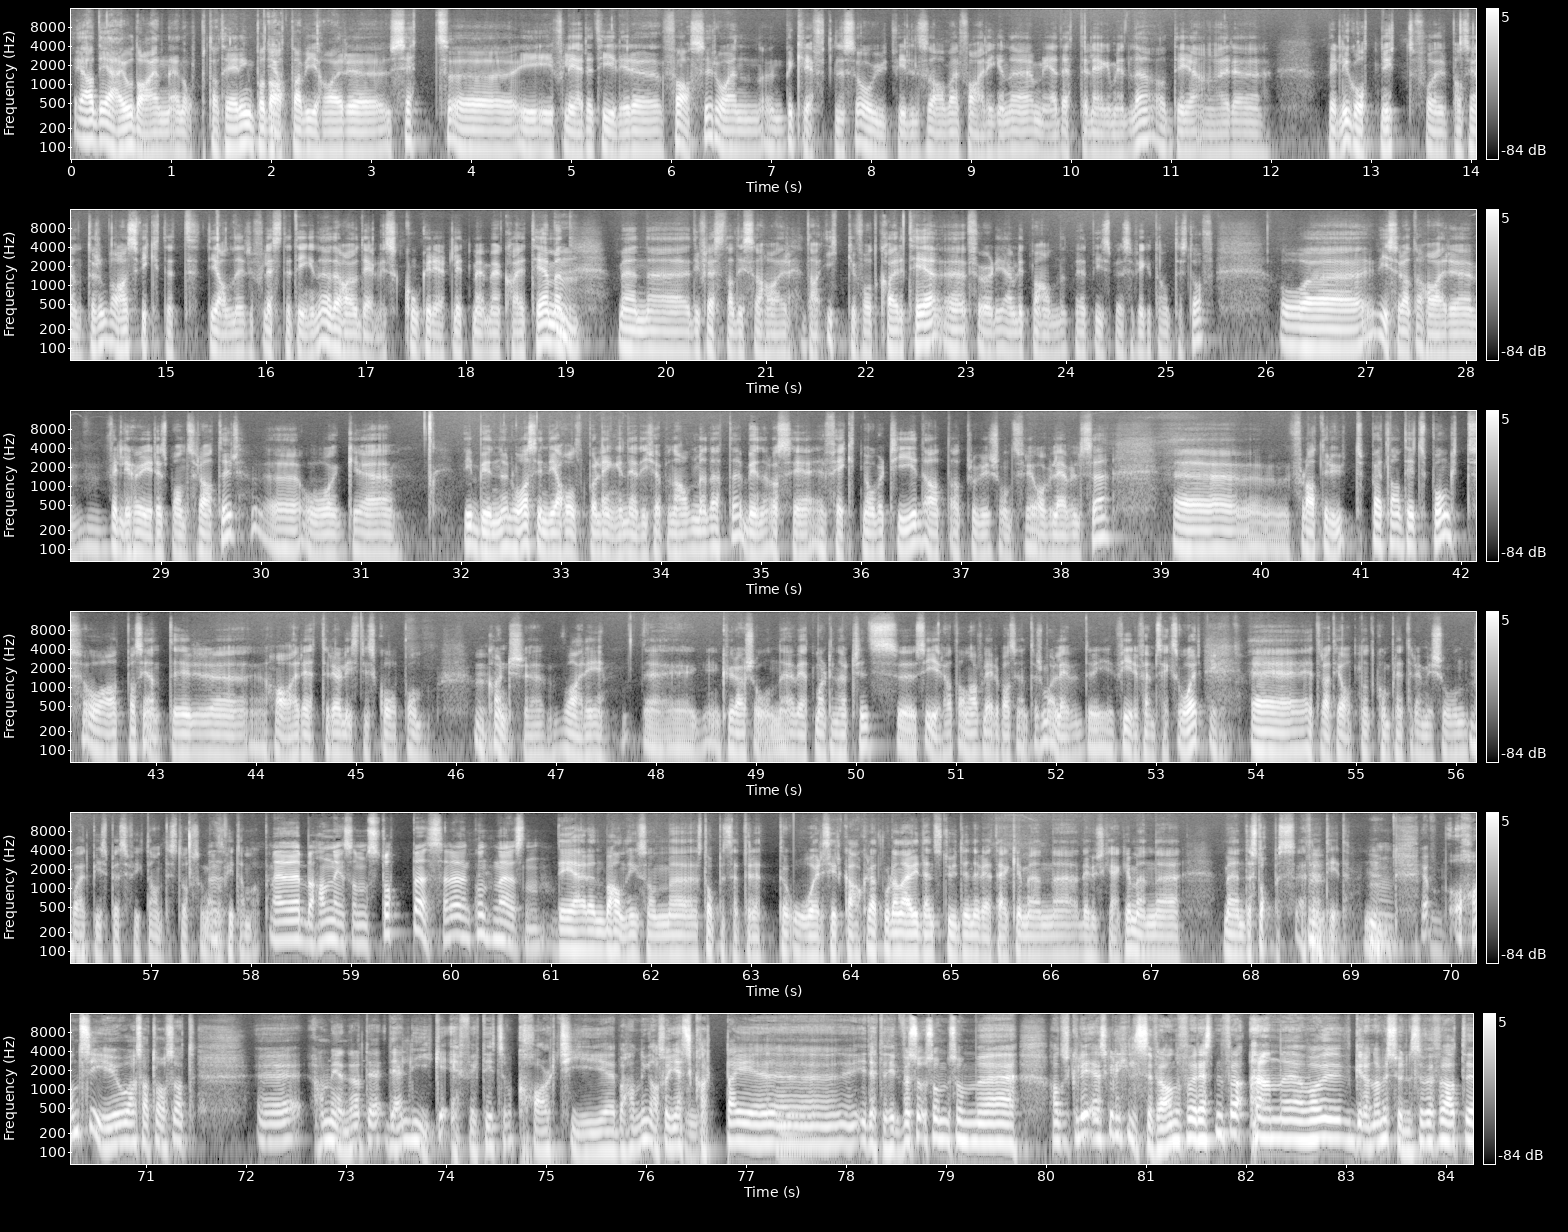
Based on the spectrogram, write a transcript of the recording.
Ja, Det er jo da en, en oppdatering på data ja. vi har uh, sett uh, i, i, flere tidligere faser, og en, en, bekreftelse og utvidelse av erfaringene med dette legemiddelet. og Det er uh, veldig godt nytt for pasienter som da har sviktet de aller fleste tingene. Det har jo delvis konkurrert litt med, med KRT, men, mm. men de fleste av disse har da ikke fått KRT før de er blitt behandlet med et bispesifikt antistoff. Og uh, viser at det har uh, veldig høye responsrater. Uh, og vi begynner nå, siden de har holdt på lenge nede i København med dette, begynner å se effekten over tid. At, at progresjonsfri overlevelse flater ut på et eller annet tidspunkt. Og at pasienter har et realistisk håp om Mm. Kanskje varig eh, kurasjon. Jeg vet Martin Hutchins uh, sier at han har flere pasienter som har levd i fire-fem-seks år eh, etter at de har oppnådd komplett remisjon på mm. et bispesifikt antistoff som glofitamab. Men er det behandling som stoppes, eller kontinueres den? Det er en behandling som uh, stoppes etter et år ca. Akkurat hvordan det er i den studien, det vet jeg ikke, men uh, det husker jeg ikke. men men det stoppes etter en mm. tid. Mm. Mm. Ja, og han sier jo, sa til at Uh, han mener at det, det, er like effektivt som CAR-T-behandling, altså Yescarta i, uh, i dette tilfellet. Som, som uh, skulle, jeg skulle hilse fra han forresten, for han var grønn av misunnelse for at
